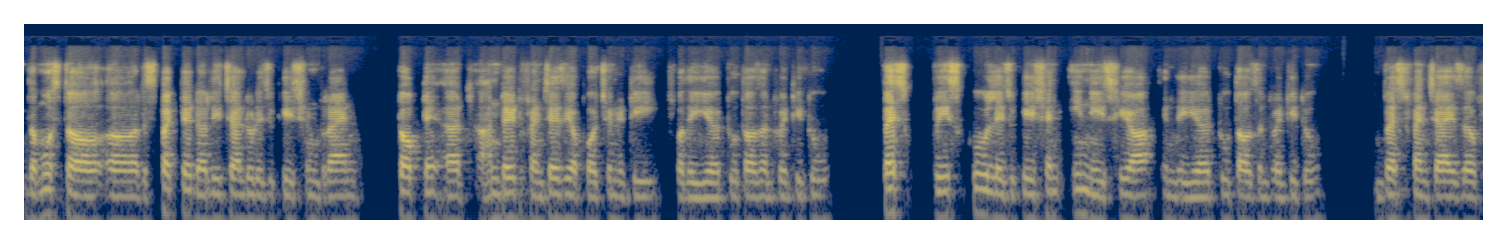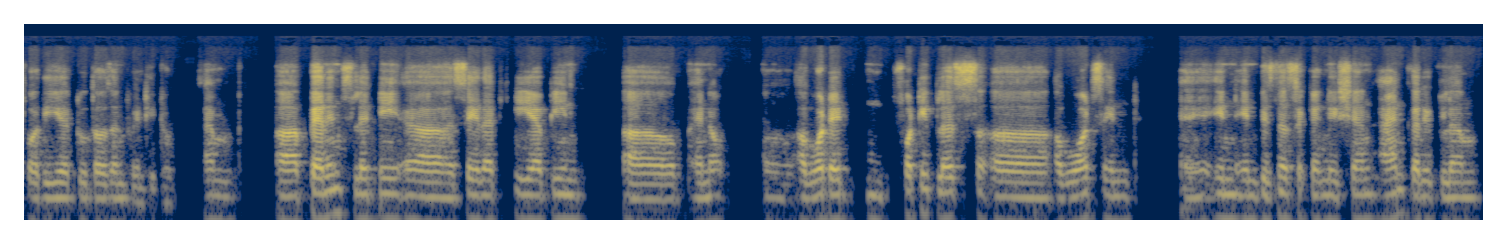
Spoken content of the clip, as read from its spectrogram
the most uh, respected early childhood education brand, top 10, 100 franchisee opportunity for the year 2022, best preschool education in Asia in the year 2022, best franchisor for the year 2022. Um, uh, parents, let me uh, say that we have been, uh, you know, awarded 40 plus awards in in, in business recognition and curriculum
